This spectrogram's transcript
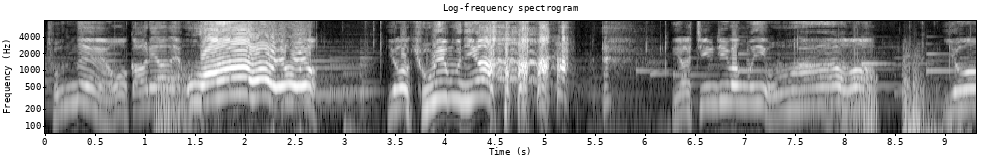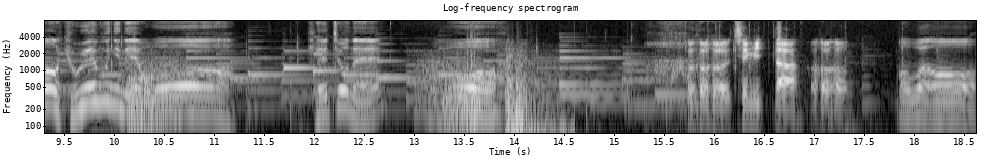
좋네, 어, 까리하네. 우와! 야, 야! 야, 교회 문이야! 야, 찜질방 문이, 우와! 어. 야, 교회 문이네, 와. 개쩌네. 우와. 재밌다. 어, 뭐야, 어.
